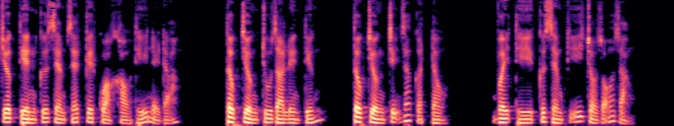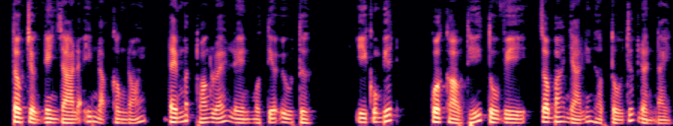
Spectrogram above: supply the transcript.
Trước tiên cứ xem xét kết quả khảo thí này đã. Tộc trưởng Chu ra lên tiếng, Tộc trưởng trịnh giác gật đầu. Vậy thì cứ xem kỹ cho rõ ràng. Tộc trưởng Ninh Gia lại im lặng không nói Đây mắt thoáng lóe lên một tia ưu tư. Y cũng biết, Cuộc khảo thí tù vi do ba nhà liên hợp tổ chức lần này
